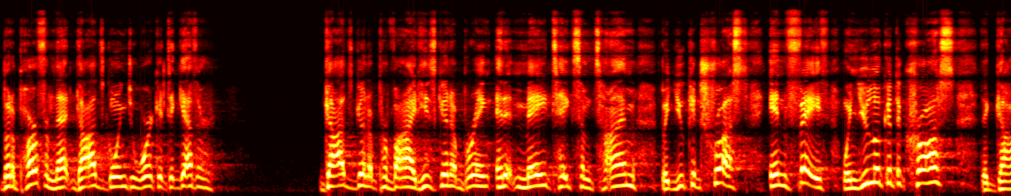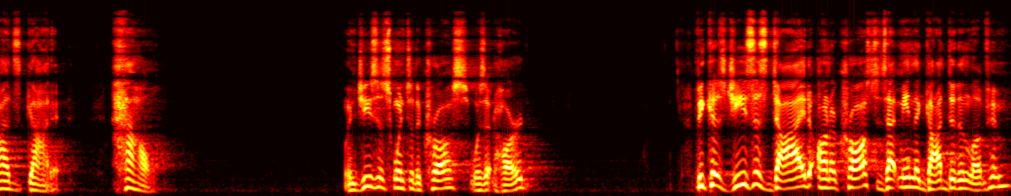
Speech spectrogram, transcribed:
But apart from that, God's going to work it together. God's gonna provide, He's gonna bring, and it may take some time, but you can trust in faith when you look at the cross that God's got it. How? When Jesus went to the cross, was it hard? Because Jesus died on a cross, does that mean that God didn't love him?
